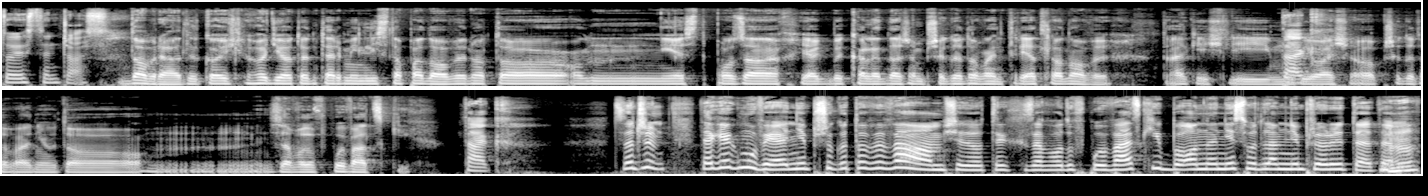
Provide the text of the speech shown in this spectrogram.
to jest ten czas. Dobra, tylko jeśli chodzi o ten termin listopadowy, no to on jest poza jakby kalendarzem przygotowań triatlonowych, tak? Jeśli tak. mówiłaś o przygotowaniu do mm, zawodów pływackich. Tak. To znaczy, tak jak mówię, nie przygotowywałam się do tych zawodów pływackich, bo one nie są dla mnie priorytetem. Mhm.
